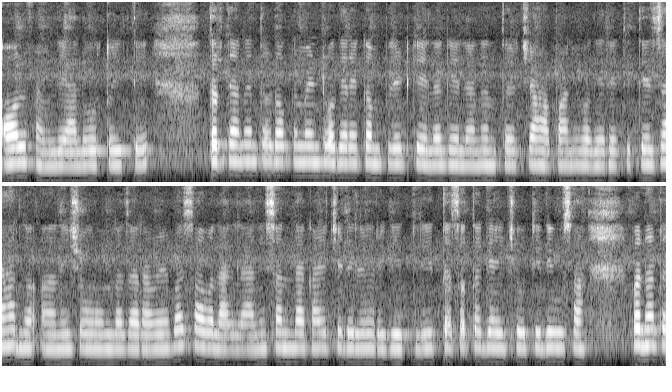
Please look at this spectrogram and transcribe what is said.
ऑल फॅमिली आलो होतो इथे. तर त्यानंतर डॉक्युमेंट वगैरे कंप्लीट केलं गेल्यानंतर चहा पाणी वगैरे तिथे झालं आणि शोरूमला जरा वेळ बसावं लागलं आणि संध्याकाळची डिलिव्हरी घेतली. तसं तर घ्यायची होती दिवसा पण आता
